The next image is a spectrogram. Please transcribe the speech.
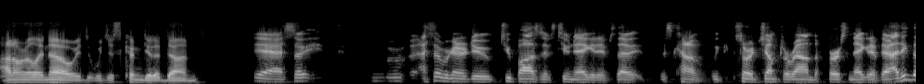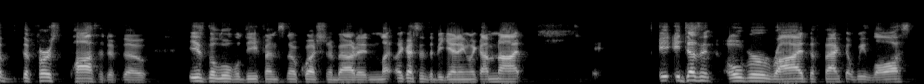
I don't really know. We, we just couldn't get it done. Yeah, so I said we're to do two positives, two negatives. That was kind of we sort of jumped around the first negative there. I think the the first positive though is the Louisville defense, no question about it. And like, like I said at the beginning, like I'm not. It, it, doesn't override the fact that we lost.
